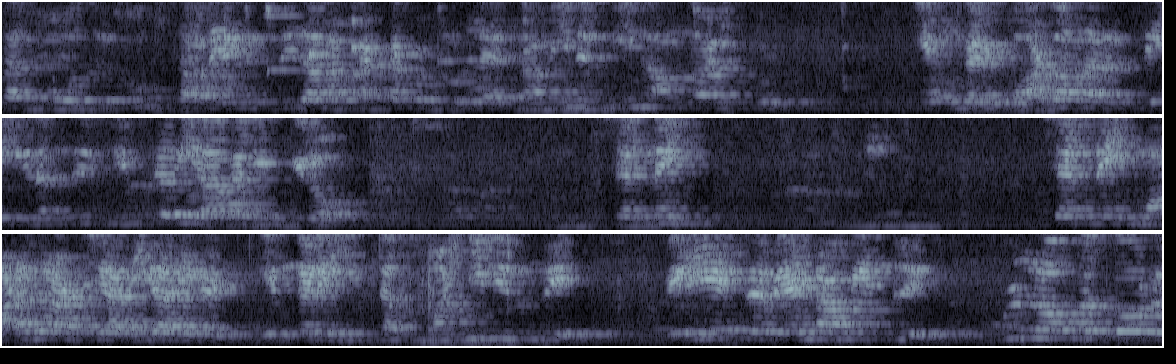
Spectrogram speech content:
தற்போது லூப் சாலையில் புதிதாக கட்டப்பட்டுள்ள நவீன மீன் அங்காடிக்குள் எங்கள் வாழ்வாதாரத்தை இழந்து நிம்மதியாக நிற்கிறோம். சென்னை சென்னை மாநகராட்சி அதிகாரிகள் எங்களை இந்த மண்ணிலிருந்து வெளியேற்ற வேண்டாம் என்று உள்நோக்கத்தோடு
